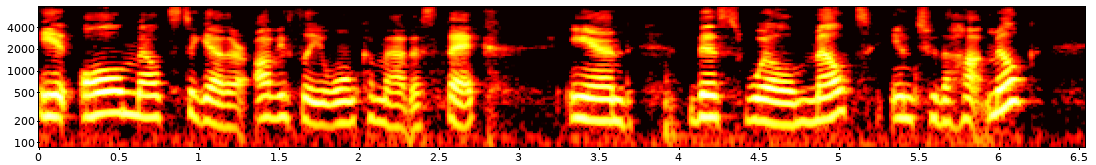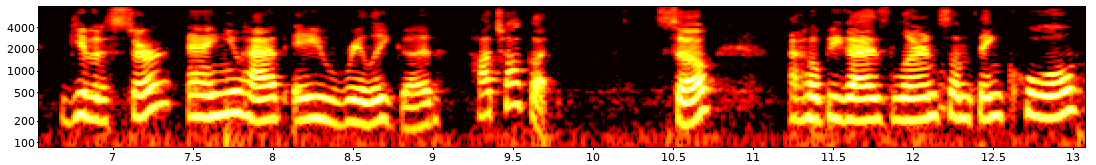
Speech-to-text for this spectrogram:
it all melts together. Obviously, it won't come out as thick. And this will melt into the hot milk. Give it a stir, and you have a really good hot chocolate. So, I hope you guys learned something cool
